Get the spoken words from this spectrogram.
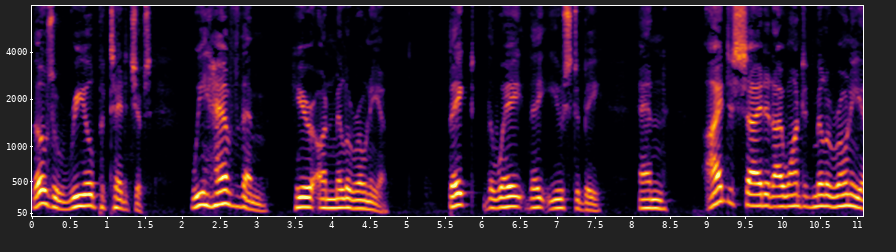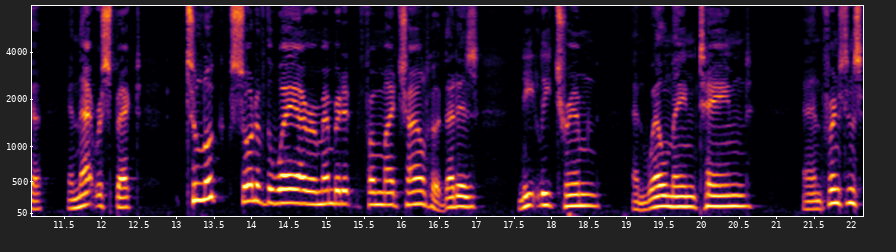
those were real potato chips. We have them here on Milleronia, baked the way they used to be. And I decided I wanted Milleronia in that respect to look sort of the way I remembered it from my childhood. That is, neatly trimmed and well maintained. And for instance,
